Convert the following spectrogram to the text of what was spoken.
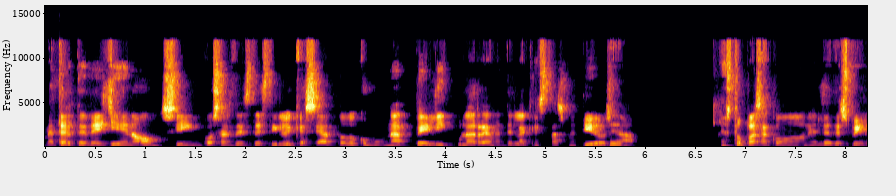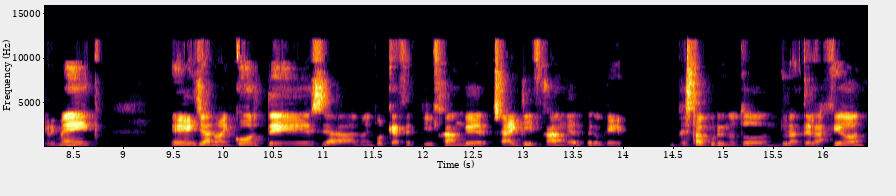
meterte de lleno sin cosas de este estilo y que sea todo como una película realmente en la que estás metido. O sea, esto pasa con el Dead Space Remake, eh, ya no hay cortes, ya no hay por qué hacer cliffhanger, o sea, hay cliffhanger, pero que está ocurriendo todo durante la acción.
